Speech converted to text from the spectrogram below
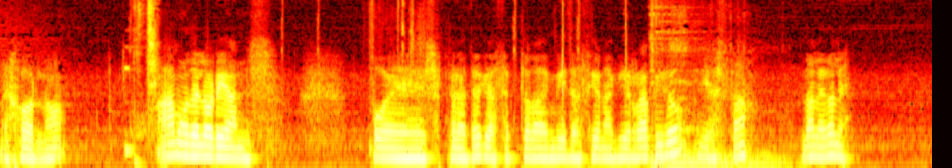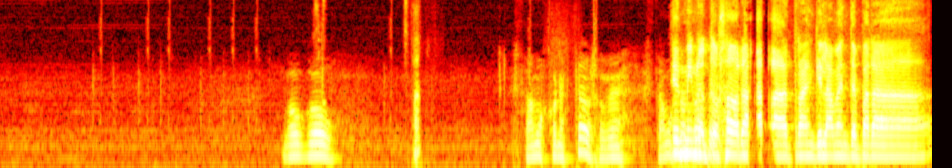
Mejor, ¿no? Sí. Amo DeLoreans. Pues espérate que acepto la invitación aquí rápido. y Ya está. Dale, dale. Go, go. ¿Estamos conectados o qué? ¿Estamos 10 a tope? minutos ahora tranquilamente para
